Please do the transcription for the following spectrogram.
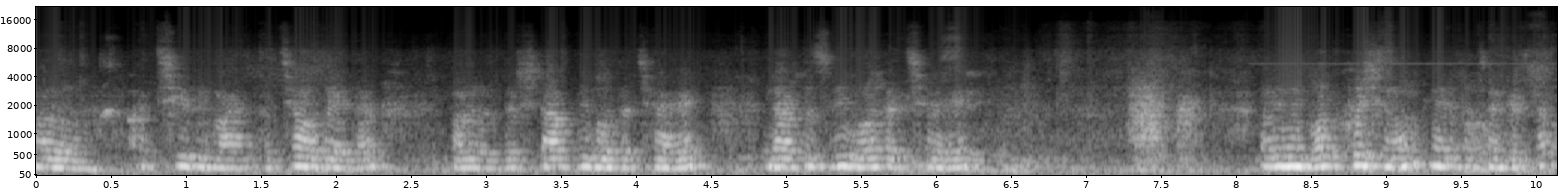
और अच्छी बीमार अच्छा हो गया था और उधर स्टाफ भी बहुत अच्छा है डॉक्टर्स भी बहुत अच्छा है अभी मैं बहुत खुश हूँ मेरे बच्चों के साथ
